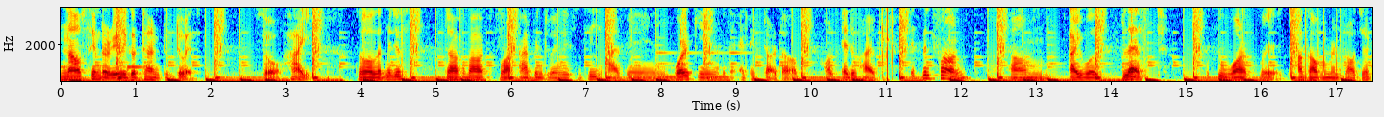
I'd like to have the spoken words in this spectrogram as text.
now seemed a really good time to do it. So, hi. So, let me just talk about what I've been doing recently. I've been working with an edtech startup called EduHype. It's been fun. Um, I was blessed to work with a government project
